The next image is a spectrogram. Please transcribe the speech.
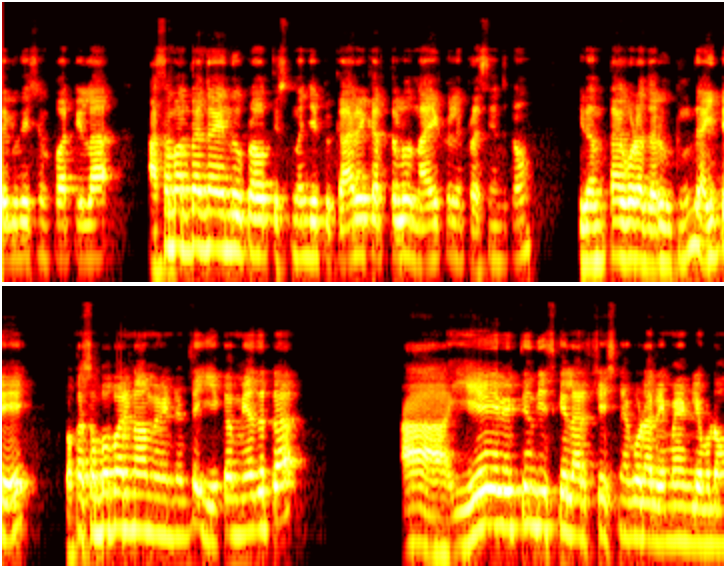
తెలుగుదేశం పార్టీలా అసమర్థంగా ఎందుకు ప్రవర్తిస్తుందని చెప్పి కార్యకర్తలు నాయకుల్ని ప్రశ్నించడం ఇదంతా కూడా జరుగుతుంది. అయితే ఒక శుభ పరిణామం ఏంటంటే ఇక మీదట ఆ ఏ వ్యక్తిని తీసుకెళ్ళి అరెస్ట్ చేసినా కూడా రిమాండ్లు ఇవ్వడం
